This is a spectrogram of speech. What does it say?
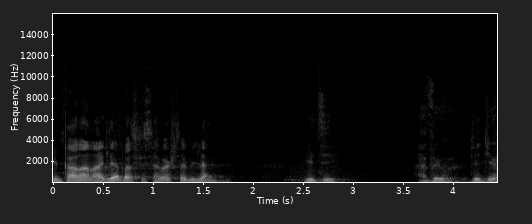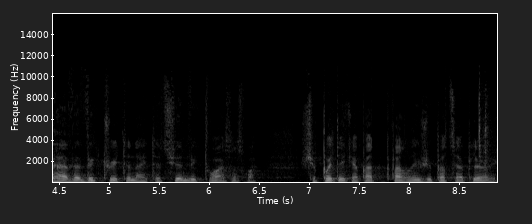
Il me parle en anglais parce qu'il savait que j'étais bilingue. Il dit, Did you have a victory tonight? As-tu une victoire ce soir? Je n'ai pas été capable de parler, j'ai parti à pleurer.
